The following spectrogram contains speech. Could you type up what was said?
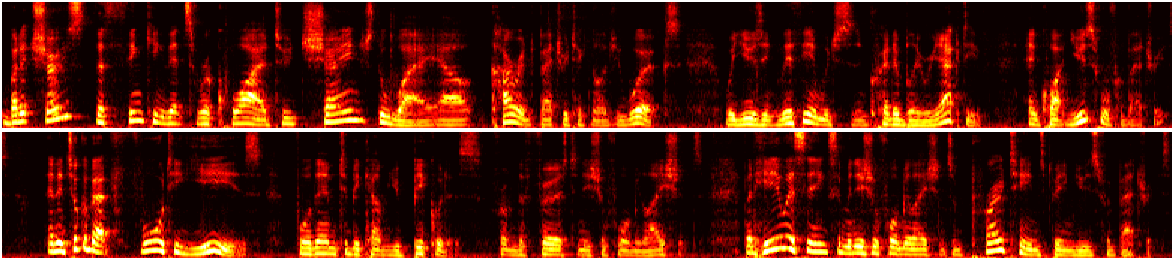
but it shows the thinking that's required to change the way our current battery technology works. We're using lithium, which is incredibly reactive and quite useful for batteries. And it took about 40 years for them to become ubiquitous from the first initial formulations. But here we're seeing some initial formulations of proteins being used for batteries.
